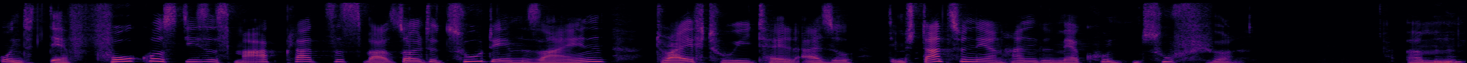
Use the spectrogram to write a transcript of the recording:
Und der Fokus dieses Marktplatzes war, sollte zudem sein, Drive to Retail, also dem stationären Handel mehr Kunden zuführen. Ähm, Mhm.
